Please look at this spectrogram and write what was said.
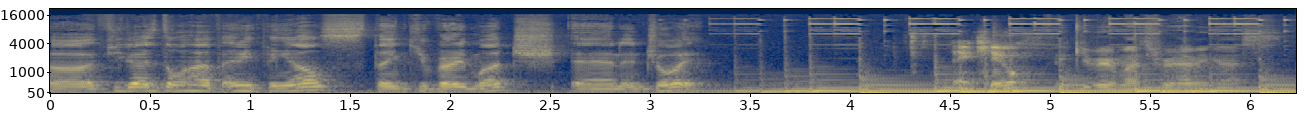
Uh, if you guys don't have anything else, thank you very much and enjoy. Thank you. Thank you very much for having us.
